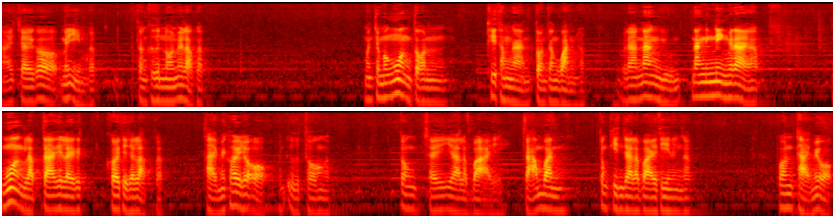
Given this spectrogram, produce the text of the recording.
หายใจก็ไม่อิ่มครับ กลางคืนนอนไม่หลับครับ มันจะมาง่วงตอนที่ทำงานตอนกลางวันครับ เวลานั่งอยู่นั่งนิ่งๆ ไม่ได้ครับ ง่วงหลับตาทีไรก็คอยแต่จะหลับครับ ถ่ายไม่ค่อยจะออกมันอืดท้องครับ ต้องใช้ยาระบายสามวันต้องกินยาระบายทีหนึ่งครับ เพราะมันถ่ายไม่ออก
